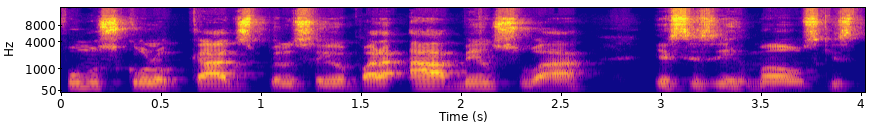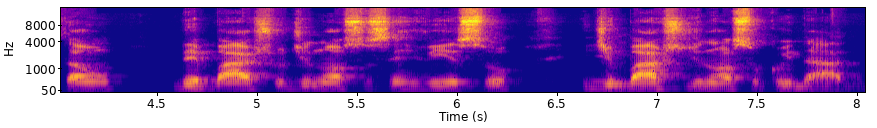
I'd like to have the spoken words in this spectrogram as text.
fomos colocados pelo Senhor para abençoar esses irmãos que estão debaixo de nosso serviço debaixo de nosso cuidado.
